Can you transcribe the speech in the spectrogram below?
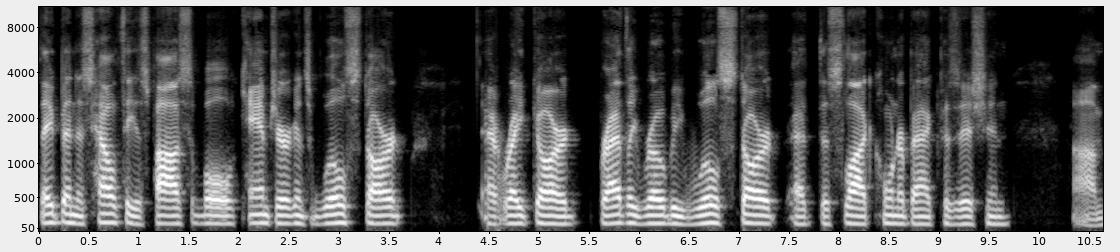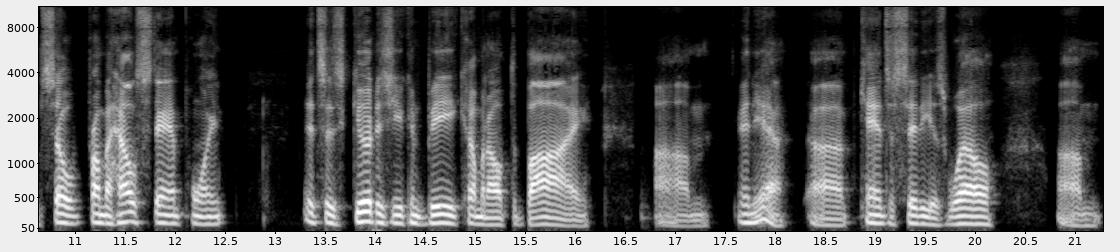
they've been as healthy as possible. Cam Jurgens will start at right guard. Bradley Roby will start at the slot cornerback position. Um, so, from a health standpoint, it's as good as you can be coming off the bye. Um, and yeah, uh, Kansas City as well. Um,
